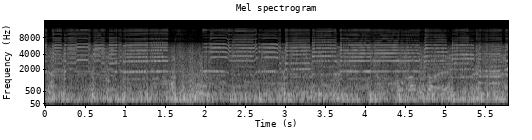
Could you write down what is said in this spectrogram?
よかったね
